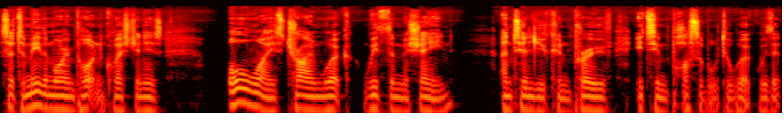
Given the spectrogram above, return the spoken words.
So to me, the more important question is always try and work with the machine until you can prove it's impossible to work with it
